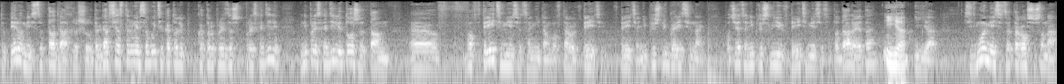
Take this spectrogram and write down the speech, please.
то первый месяц это Адар. Хорошо. Но тогда все остальные события, которые, которые произош... происходили, они происходили тоже там э, в, в третий месяц они там, во второй, в третий, в третий, они пришли к горе Синай. Получается, они пришли в третий месяц от Адара, это Ияр. Ияр. Седьмой месяц это Роша Шана.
